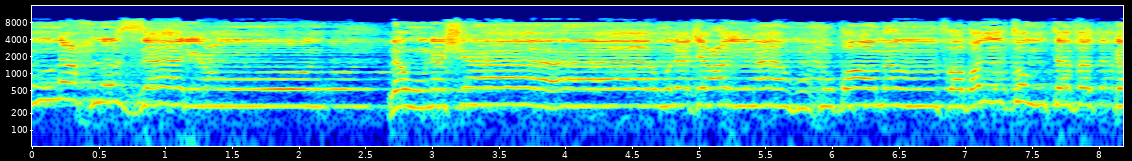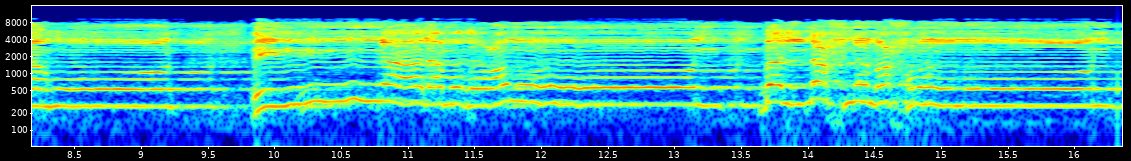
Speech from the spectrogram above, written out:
أم الزارعون؟ لو نشاء لجعلناه حطاما فظلتم تفكهون. إنا لمغرمون بل نحن محرومون.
